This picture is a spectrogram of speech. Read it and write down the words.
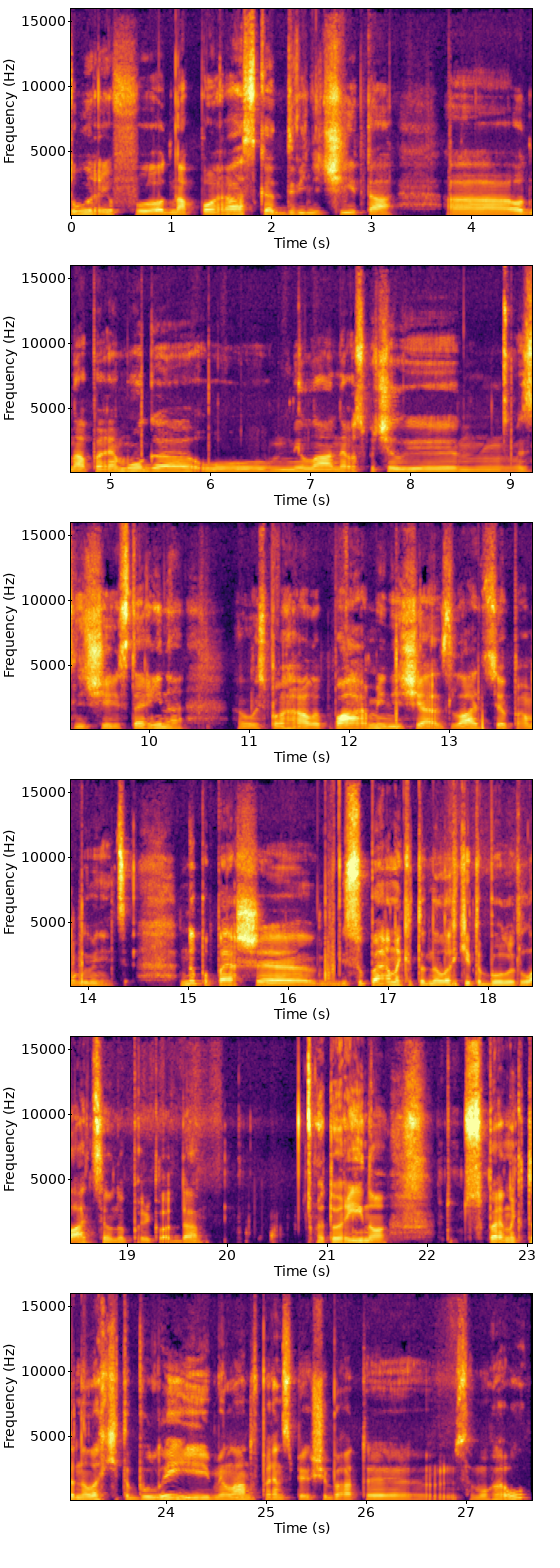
турів, одна поразка, дві нічі та е, одна перемога у Мілана. Розпочали з нічиї Старіна. Ось програли Пармі, нічия з Лаціо, перемогли Венеція. Ну, по-перше, і суперники то нелегкі то були Лаціо, наприклад, да? Торіно. Суперники то нелегкі то були, і Мілан, в принципі, якщо брати саму гру,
